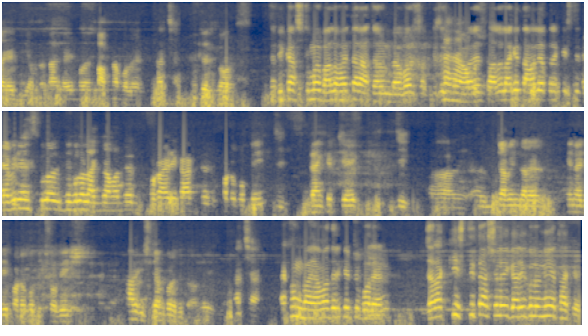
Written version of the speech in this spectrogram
জায়গায় দিই আমরা। টাঙ্গাইল বলেন পাবনা বলেন আচ্ছা। সিরাজগঞ্জ যদি কাস্টমার ভালো হয় তার আচরণ ব্যবহার সবকিছু হ্যাঁ, হ্যাঁ, ভালো লাগে তাহলে আপনারা কিস্তি এভিডেন্সগুলো যেগুলো লাগবে আমাদের ভোটার আইডি কার্ডের ফটোকপি জি। ব্যাংকের চেক জি। জামিনদারের এনআইডি ফটোকপি ছবি আর স্ট্যাম্প করে দিতে হবে। আচ্ছা। এখন ভাই আমাদেরকে একটু বলেন যারা কিস্তিতে আসলে এই গাড়িগুলো নিয়ে থাকে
